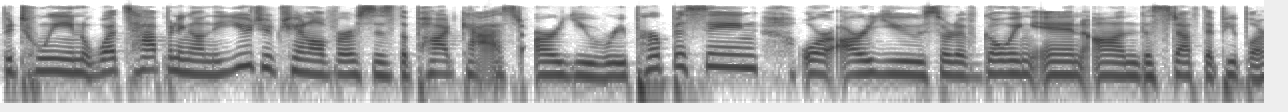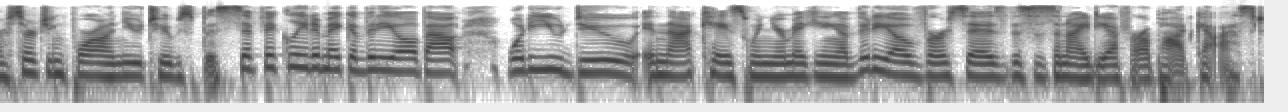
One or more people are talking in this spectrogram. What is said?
between what's happening on the YouTube channel versus the podcast? Are you repurposing, or are you sort of going in on the stuff that people are searching for on YouTube specifically to make a video about? What do you do in that case when you're making a video versus this is an idea for a podcast?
